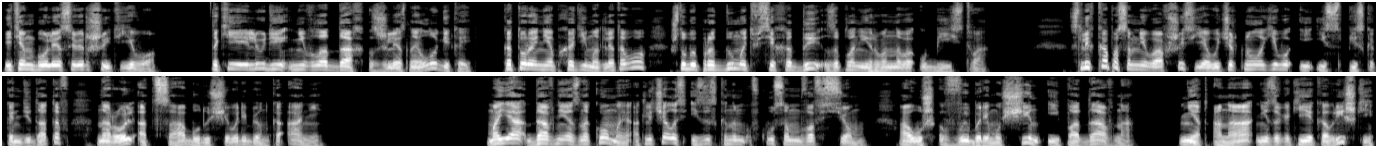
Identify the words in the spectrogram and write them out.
и тем более совершить его. Такие люди не в ладах с железной логикой, которая необходима для того, чтобы продумать все ходы запланированного убийства. Слегка посомневавшись, я вычеркнула его и из списка кандидатов на роль отца будущего ребенка Ани. Моя давняя знакомая отличалась изысканным вкусом во всем, а уж в выборе мужчин и подавно. Нет, она ни за какие ковришки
